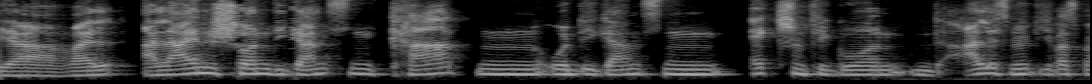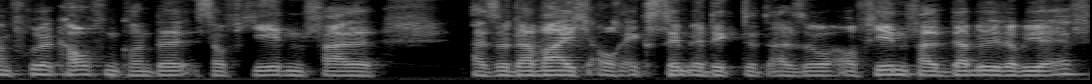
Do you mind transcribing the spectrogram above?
Ja, weil alleine schon die ganzen Karten und die ganzen Actionfiguren und alles mögliche, was man früher kaufen konnte, ist auf jeden Fall Also da war ich auch extrem addicted. Also auf jeden Fall WWF.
